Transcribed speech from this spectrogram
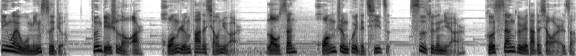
另外五名死者分别是老二黄仁发的小女儿、老三黄振贵的妻子、四岁的女儿和三个月大的小儿子，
